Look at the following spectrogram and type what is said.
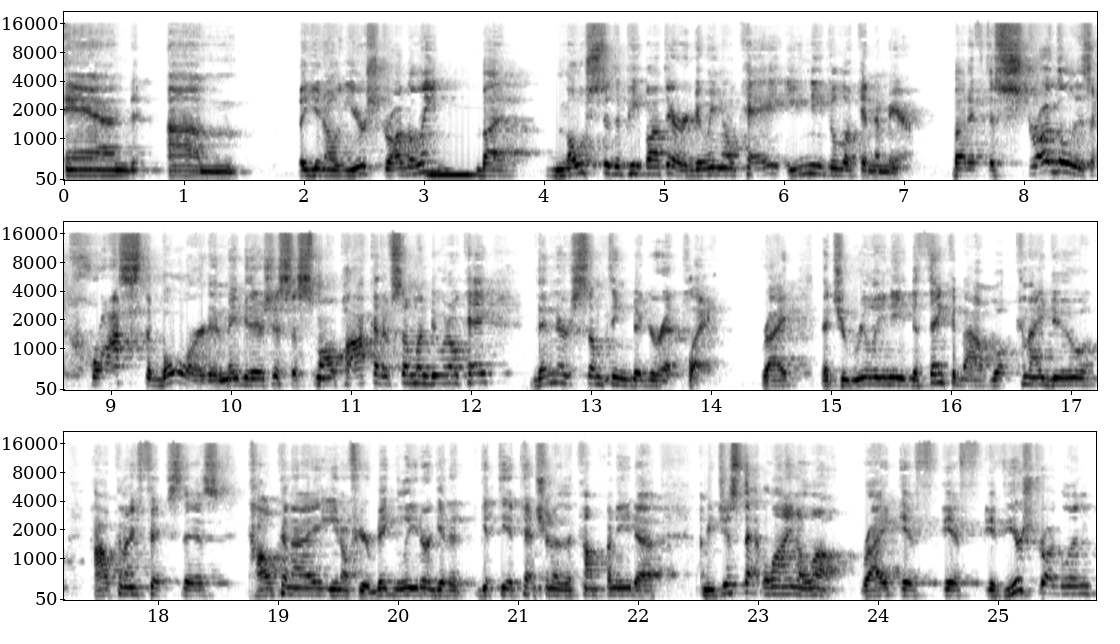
and um, you know you're struggling, but most of the people out there are doing okay, you need to look in the mirror. But if the struggle is across the board and maybe there's just a small pocket of someone doing okay, then there's something bigger at play right? That you really need to think about what can I do? How can I fix this? How can I, you know, if you're a big leader, get a, get the attention of the company to, I mean, just that line alone, right? If, if, if you're struggling,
